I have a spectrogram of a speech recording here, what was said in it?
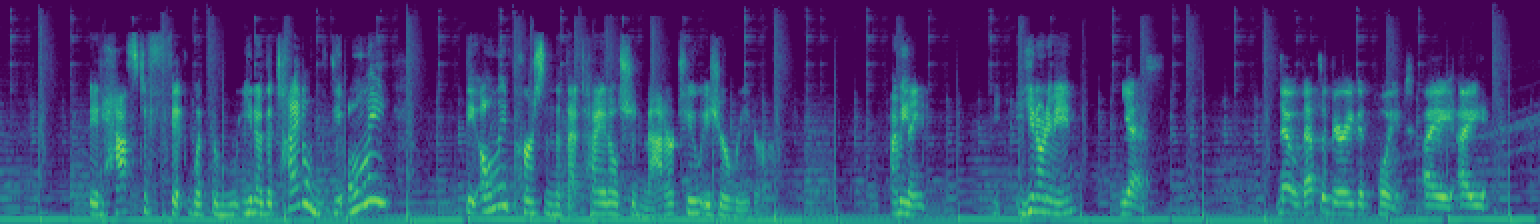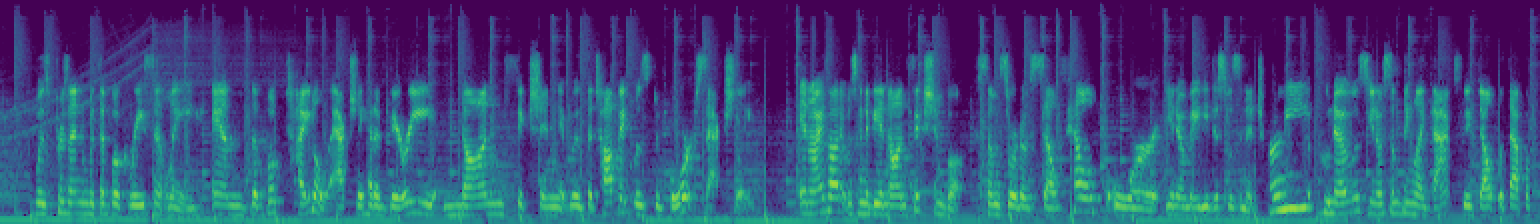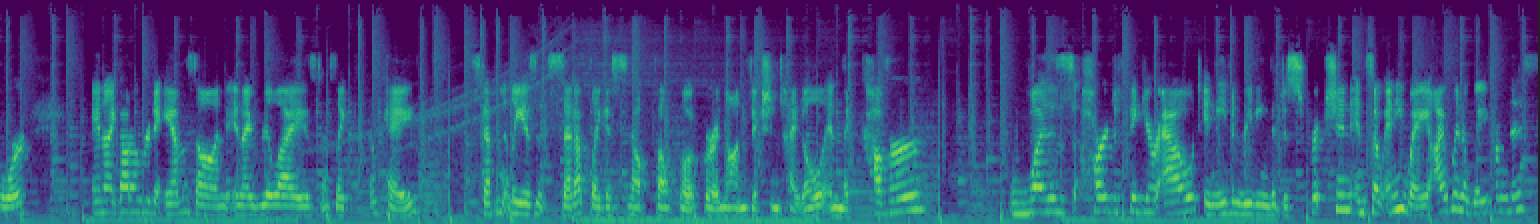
It has to fit what the you know the title. The only the only person that that title should matter to is your reader. I mean, you know what I mean? Yes. No, that's a very good point. I, I was presented with a book recently, and the book title actually had a very nonfiction. It was the topic was divorce, actually. And I thought it was going to be a nonfiction book, some sort of self help, or, you know, maybe this was an attorney, who knows, you know, something like that, because we've dealt with that before. And I got over to Amazon and I realized, I was like, okay, this definitely isn't set up like a self help book or a nonfiction title. And the cover was hard to figure out and even reading the description. And so, anyway, I went away from this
